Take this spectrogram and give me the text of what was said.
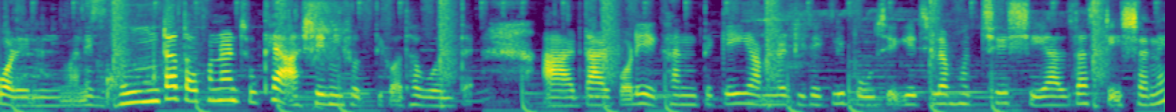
পড়েনি। মানে ঘুমটা তখন আর চোখে আসেনি, সত্যি কথা বলতে। আর তারপরে এখান থেকেই আমরা ডিরেক্টলি পৌঁছে গিয়েছিলাম হচ্ছে শিয়ালদা স্টেশনে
